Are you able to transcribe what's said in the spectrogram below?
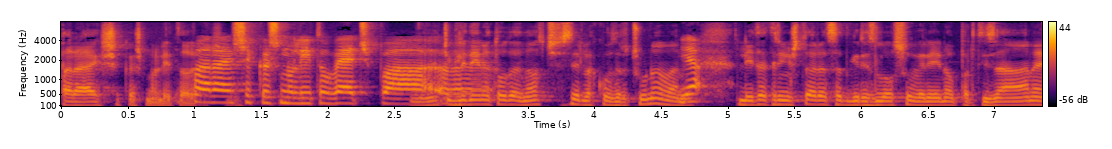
pa raje še kakšno leto. pa več, raje ne. še kakšno leto več. Pa, Ne, če glede eh, na to, da no, če se lahko zračunava, Ja. leta 43 gre zelo suvereno partizane,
